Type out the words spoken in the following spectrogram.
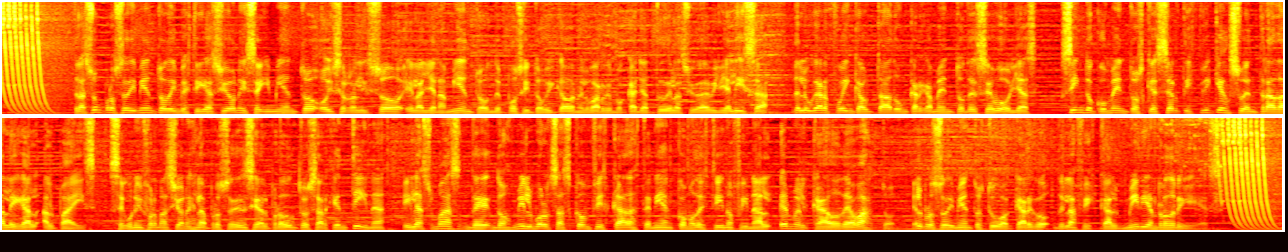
Tras un procedimiento de investigación y seguimiento, hoy se realizó el allanamiento a un depósito ubicado en el barrio Bocayatú de la ciudad de Villaliza. Del lugar fue incautado un cargamento de cebollas sin documentos que certifiquen su entrada legal al país. Según informaciones, la procedencia del producto es argentina y las más de 2.000 bolsas confiscadas tenían como destino final el mercado de abasto. El procedimiento estuvo a cargo de la fiscal Miriam Rodríguez.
